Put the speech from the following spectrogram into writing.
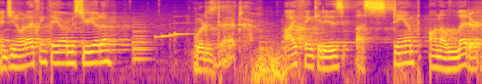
And do you know what I think they are, Mr. Yoda? What is that? I think it is a stamp on a letter.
